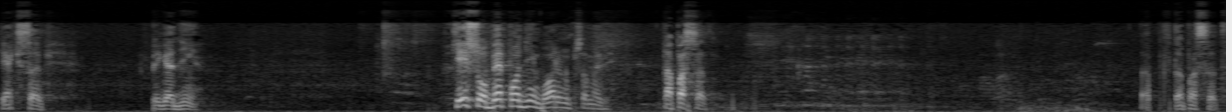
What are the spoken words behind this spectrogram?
Quem é que sabe? Pegadinha. Quem souber pode ir embora, não precisa mais vir. Está passado. Está tá passado.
